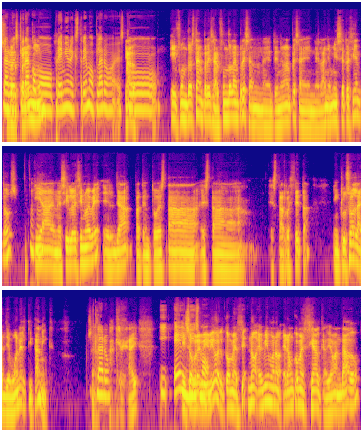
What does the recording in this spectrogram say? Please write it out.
claro, es que era como premio en extremo, claro. Esto... Y fundó esta empresa. Él fundó la empresa, en, eh, tenía una empresa en el año 1700 y en el siglo XIX él ya patentó esta, esta, esta receta. Incluso la llevó en el Titanic. O sea, claro. Y él sobrevivió el comercial. No, él mismo no, era un comercial que había mandado,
